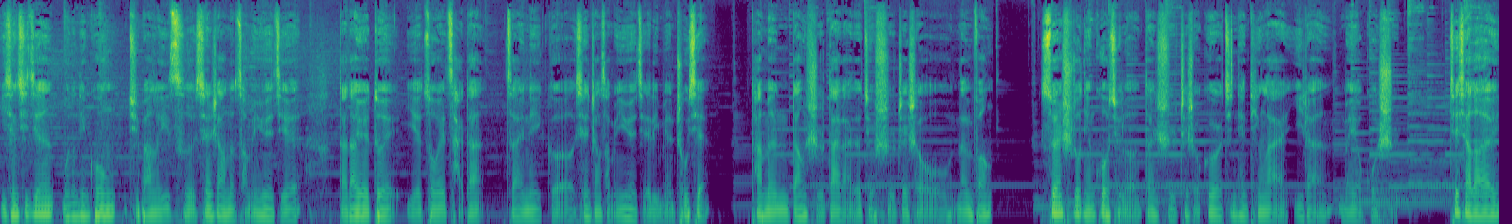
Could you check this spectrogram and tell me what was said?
疫情期间，摩登天空举办了一次线上的草莓音乐节，达达乐队也作为彩蛋在那个线上草莓音乐节里面出现。他们当时带来的就是这首《南方》。虽然十多年过去了，但是这首歌今天听来依然没有过时。接下来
